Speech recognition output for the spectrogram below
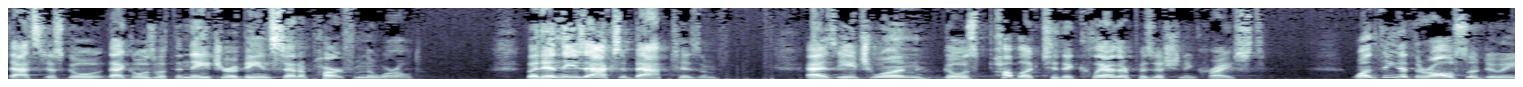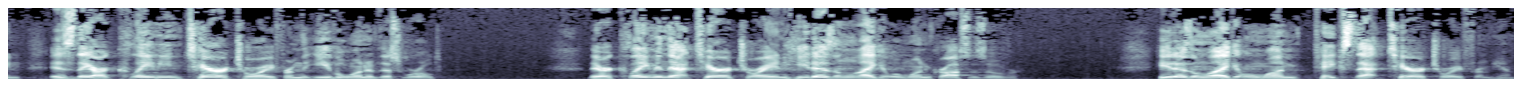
That's just go, that goes with the nature of being set apart from the world. But in these acts of baptism, as each one goes public to declare their position in Christ, one thing that they're also doing is they are claiming territory from the evil one of this world. They're claiming that territory, and he doesn't like it when one crosses over. He doesn't like it when one takes that territory from him.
